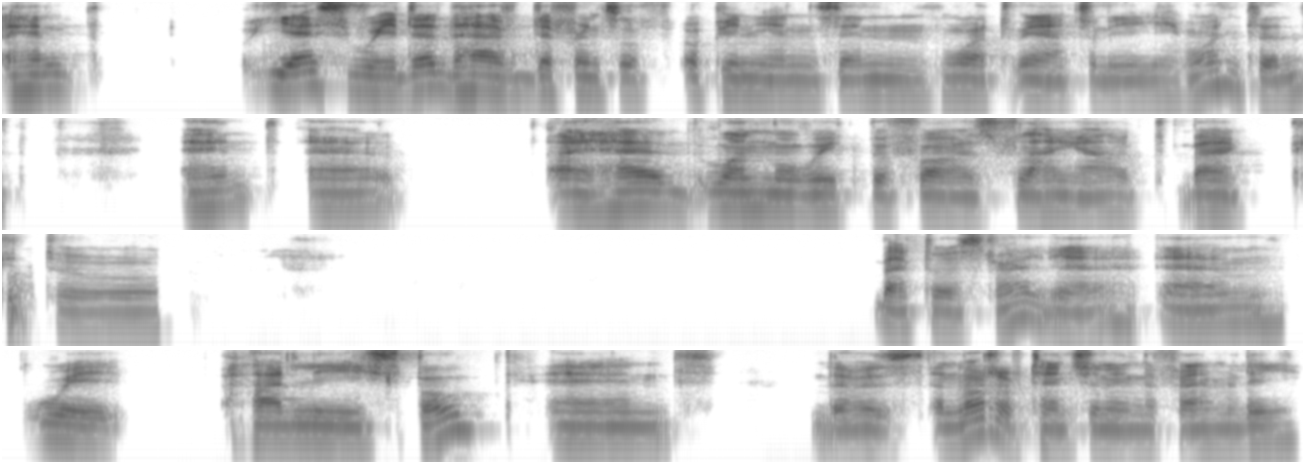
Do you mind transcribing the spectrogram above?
And yes, we did have difference of opinions in what we actually wanted. And uh, I had one more week before I was flying out back to back to Australia. Um, we hardly spoke, and there was a lot of tension in the family.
